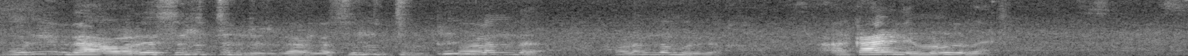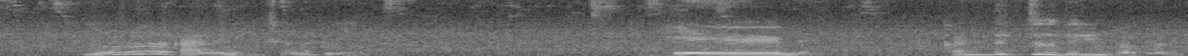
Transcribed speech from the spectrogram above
முடியுதா அவரே சிரிச்சுக்கிட்டு இருக்காருல்ல சிரிச்சுக்கிட்டு. குழந்த குழந்த முருகன். காவினி முருகனை. முருகனை காவினி செல்ல பிள்ளைங்க ஏன்னு கண்டிச்சுக்கு திரும்பி பார்க்குறேன்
